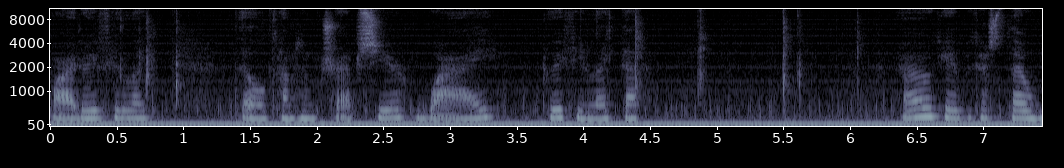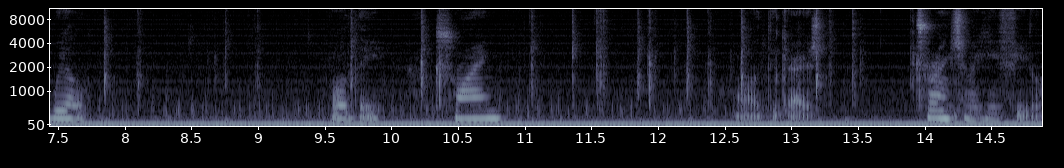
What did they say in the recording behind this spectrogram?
Why do I feel like there will come some traps here? Why do I feel like that? Okay, because there will. Or they are trying. Or the guys trying to make me feel.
